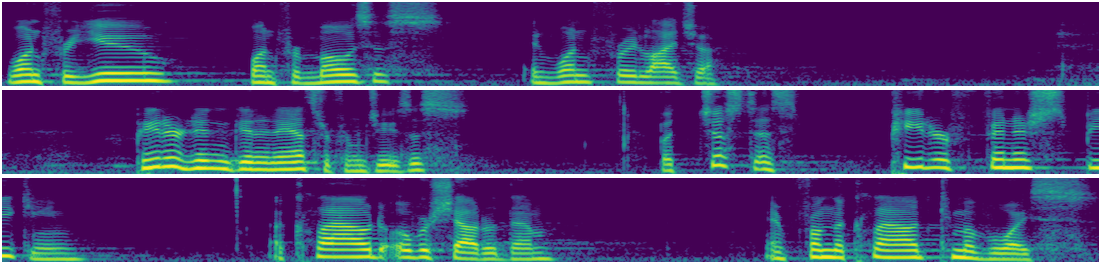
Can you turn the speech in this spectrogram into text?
one for you, one for Moses, and one for Elijah. Peter didn't get an answer from Jesus, but just as Peter finished speaking, a cloud overshadowed them, and from the cloud came a voice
